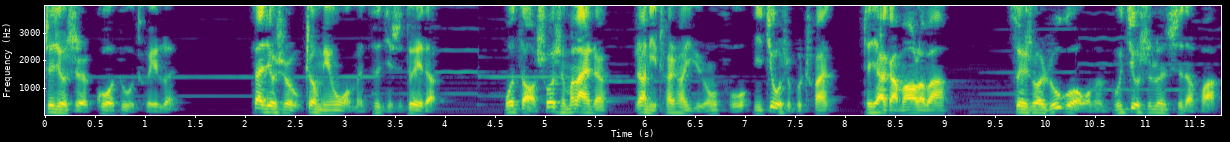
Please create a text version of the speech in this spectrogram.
这就是过度推论。再就是证明我们自己是对的。我早说什么来着？让你穿上羽绒服，你就是不穿，这下感冒了吧？所以说，如果我们不就事论事的话，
